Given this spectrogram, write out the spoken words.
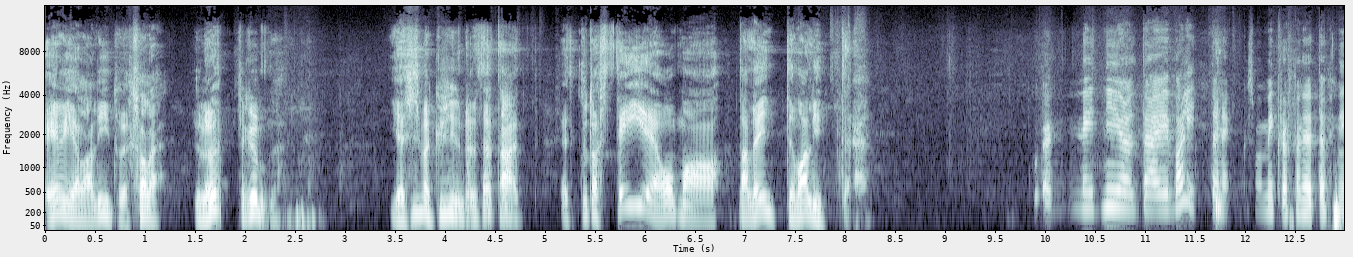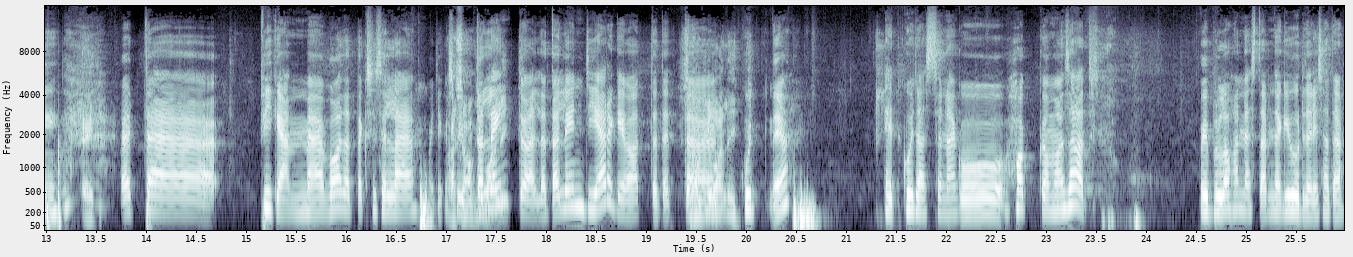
erialaliidu, eks ole, üle üheksakümne. ja siis ma küsin veel seda, et, et kuidas teie oma talente valite? Neid nii-öelda ei valita, kas mu mikrofon töötab nii, et äh, pigem vaadatakse selle, ma ei tea, kas võib talent valik. öelda, talendi järgi vaatad, et äh, jah, et kuidas sa nagu hakkama saad võib-olla Hannes tahab midagi juurde lisada?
